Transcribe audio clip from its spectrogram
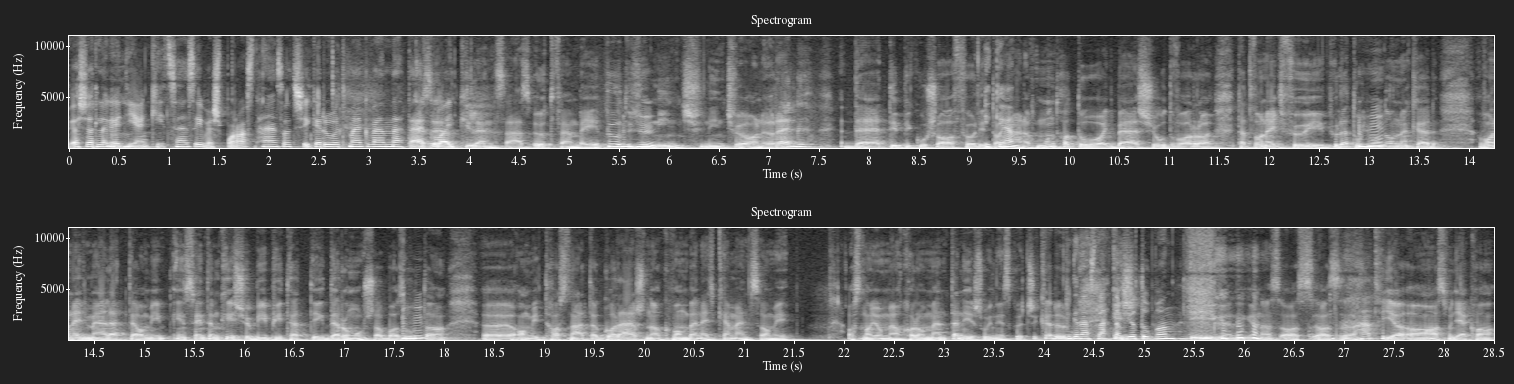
esetleg egy uh-huh. ilyen 200 éves parasztházat sikerült megvennetek? 1950-ben épült, uh-huh. úgyhogy nincs, nincs olyan öreg, de tipikus alföldi Igen. tanyának mondható, egy belső udvarra, tehát van egy főépület, úgy uh-huh. mondom neked, van egy mellette, ami én szerintem később építhették, de romosabb azóta, uh-huh. amit használtak garázsnak, van benne egy kemence, ami azt nagyon meg akarom menteni, és úgy néz ki, hogy sikerül. Igen, azt láttam és Youtube-on. Igen, igen, az, az, az hát figyelj, azt mondják, a,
